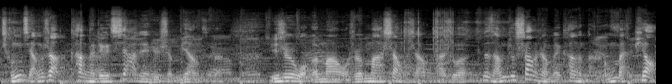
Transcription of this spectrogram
城墙上看看这个下面是什么样子的。于是我问妈，我说妈上不上？她说那咱们就上上呗，看看哪能买票。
